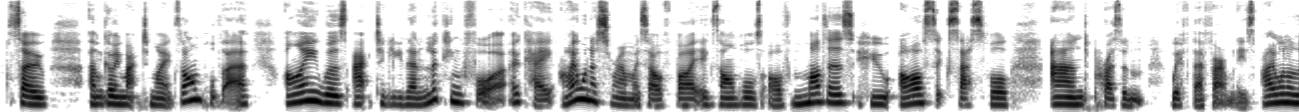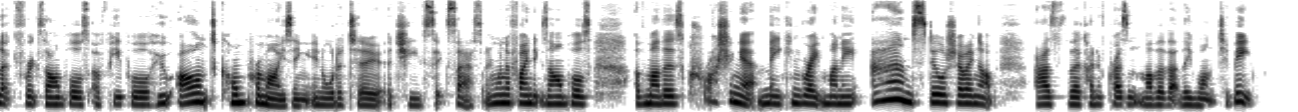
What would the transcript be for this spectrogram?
So, um, going back to my example there, I was actively then looking for okay, I want to surround myself by examples of mothers who are successful and present with their families. I want to look for examples of people who aren't compromising in order to achieve success. I want to find examples of mothers crushing it, making great money, and still showing up as the kind of present mother that they want to be.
